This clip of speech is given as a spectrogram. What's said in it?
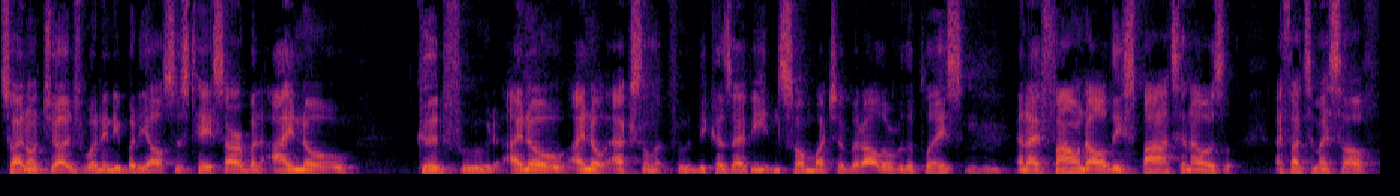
So I don't judge what anybody else's tastes are, but I know good food. I know I know excellent food because I've eaten so much of it all over the place. Mhm. And I found all these spots and I was I thought to myself,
